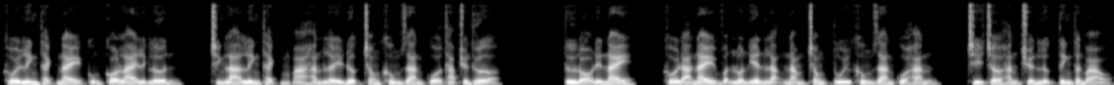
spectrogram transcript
Khối linh thạch này cũng có lai lịch lớn, chính là linh thạch mà hắn lấy được trong không gian của tháp truyền thừa. Từ đó đến nay, khối đá này vẫn luôn yên lặng nằm trong túi không gian của hắn, chỉ chờ hắn truyền lực tinh thần vào,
